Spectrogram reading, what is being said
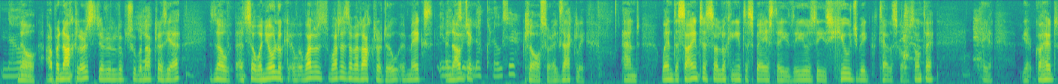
No. No. Are binoculars? Did you ever look through Yeah. binoculars? Yeah. No. And so when you look, what does what does a binocular do? It makes It an makes object it look closer. closer. Exactly. And when the scientists are looking into space, they, they use these huge big telescopes, don't they? Yeah. Yeah. Go ahead.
